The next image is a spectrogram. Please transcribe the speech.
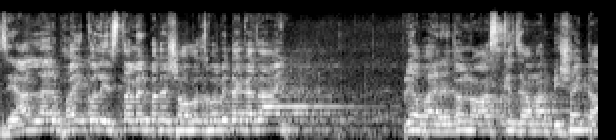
যে আল্লাহর ভয় করলে ইসলামের পথে সহজভাবে দেখা যায়। প্রিয় ভাইয়ের জন্য আজকে যে আমার বিষয়টা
